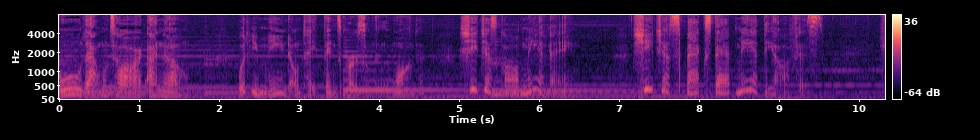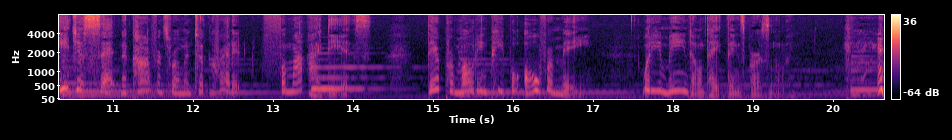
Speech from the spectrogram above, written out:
Ooh, that one's hard. I know. What do you mean, don't take things personally, Wanda? She just called me a name. She just backstabbed me at the office. He just sat in a conference room and took credit for my ideas. They're promoting people over me. What do you mean, don't take things personally?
